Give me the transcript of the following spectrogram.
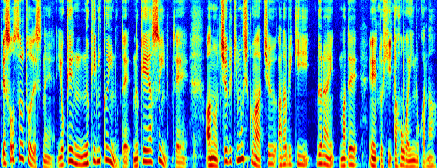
でそうするとですね余計抜けにくいので抜けやすいのであの中引きもしくは中粗引きぐらいまで、えーと、引いた方がいいのかな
